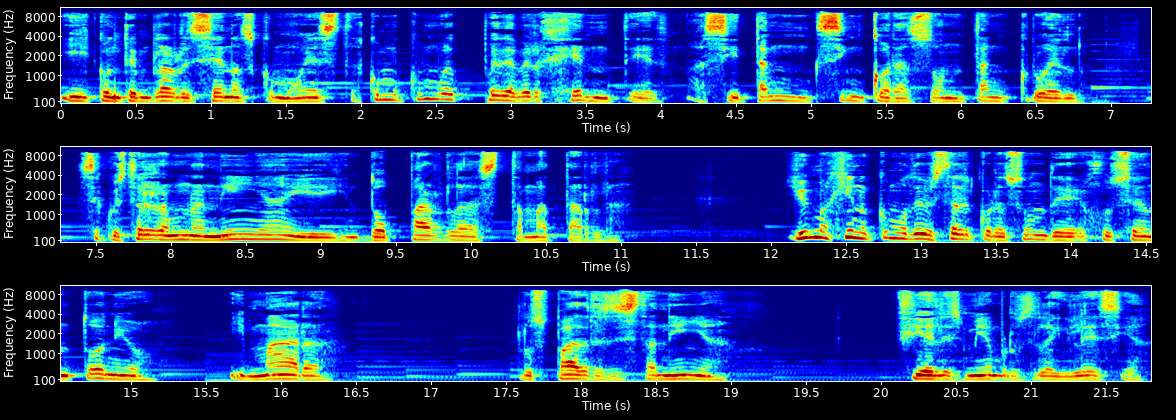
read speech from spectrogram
y contemplar escenas como esta. ¿Cómo, ¿Cómo puede haber gente así tan sin corazón, tan cruel? Secuestrar a una niña y doparla hasta matarla. Yo imagino cómo debe estar el corazón de José Antonio y Mara, los padres de esta niña, fieles miembros de la iglesia.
